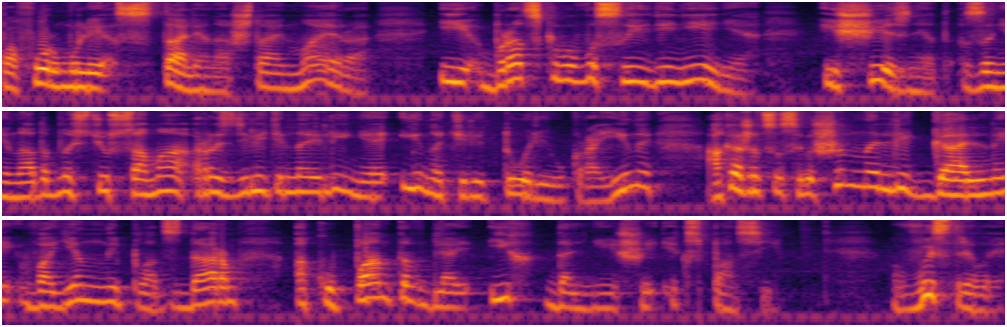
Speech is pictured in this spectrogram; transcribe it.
по формуле Сталина-Штайнмайера и братского воссоединения – исчезнет за ненадобностью сама разделительная линия и на территории Украины окажется совершенно легальный военный плацдарм оккупантов для их дальнейшей экспансии. Выстрелы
